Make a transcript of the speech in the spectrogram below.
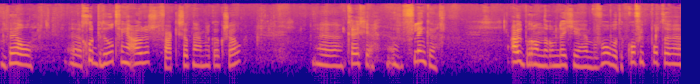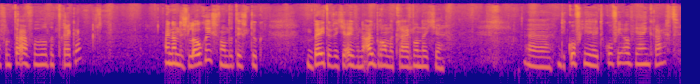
wel uh, goed bedoeld van je ouders. Vaak is dat namelijk ook zo uh, kreeg je een flinke uitbrander omdat je bijvoorbeeld de koffiepot uh, van tafel wilde trekken. En dan is het logisch, want het is natuurlijk beter dat je even een uitbrander krijgt dan dat je die koffie, hete koffie over je heen krijgt.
